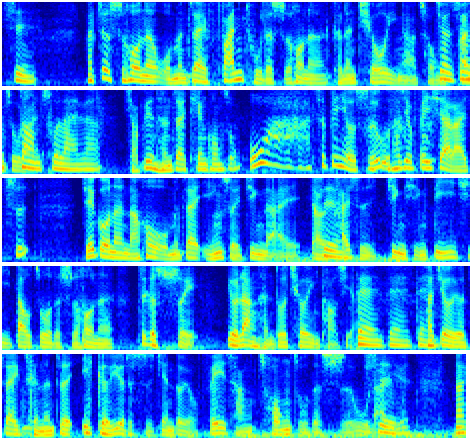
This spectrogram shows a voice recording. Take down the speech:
是。那这时候呢，我们在翻土的时候呢，可能蚯蚓啊从翻出来，撞出来了。小便痕在天空中，哇，这边有食物，它就飞下来吃。结果呢，然后我们在引水进来，要开始进行第一期稻作的时候呢，这个水又让很多蚯蚓跑起来。对对对，它就有在可能这一个月的时间都有非常充足的食物来源。那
